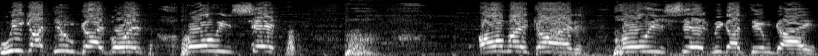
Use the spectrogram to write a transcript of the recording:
We got Doom Guy, boys! Holy shit! Oh my god! Holy shit, we got Doom Guy!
